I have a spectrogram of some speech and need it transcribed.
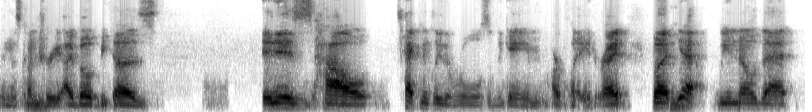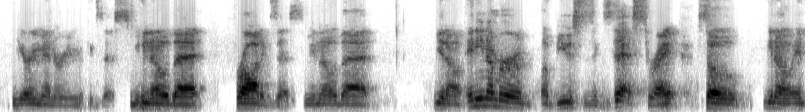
in this mm-hmm. country. Mm-hmm. I vote because it is how technically the rules of the game are played, right? But mm-hmm. yeah, we know that gerrymandering exists. We know that fraud exists. We know that you know any number of abuses exist, right? So you know, it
